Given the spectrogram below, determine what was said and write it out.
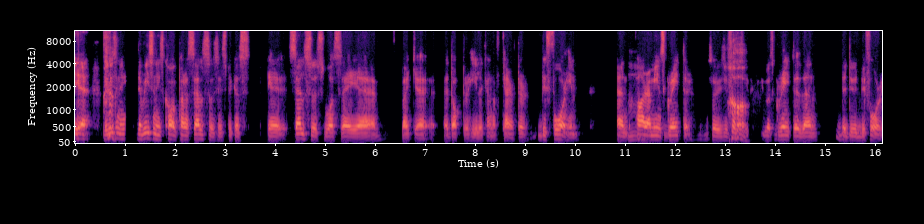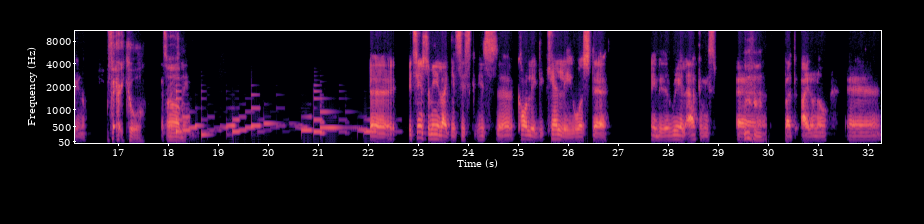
Yeah the reason he, the reason he's called paracelsus is because uh, celsus was a uh, like a, a doctor healer kind of character before him and Mm. para means greater so it just Oh. he, was greater than the dude before you know very cool that's what Um, name. Uh, it seems to me like it's his his uh, colleague Kelly who was the maybe the real alchemist, uh, Mhm. but I don't know. Uh,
